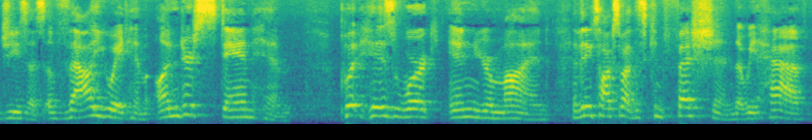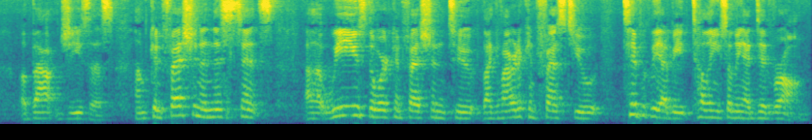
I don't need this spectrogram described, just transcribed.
Jesus. Evaluate him. Understand him. Put his work in your mind. And then he talks about this confession that we have about Jesus. Um, confession, in this sense, uh, we use the word confession to, like, if I were to confess to you, typically I'd be telling you something I did wrong.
